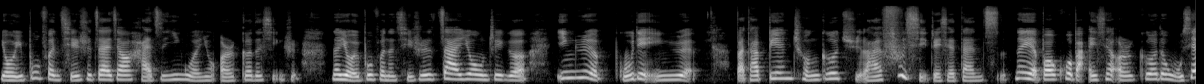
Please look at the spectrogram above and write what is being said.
有一部分其实是在教孩子英文，用儿歌的形式；那有一部分呢，其实在用这个音乐，古典音乐，把它编成歌曲来复习这些单词。那也包括把一些儿歌的五线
